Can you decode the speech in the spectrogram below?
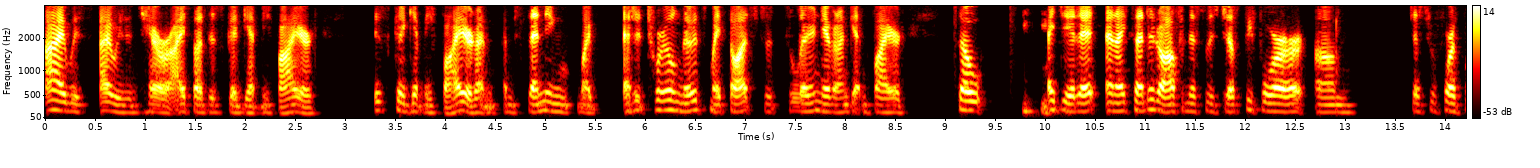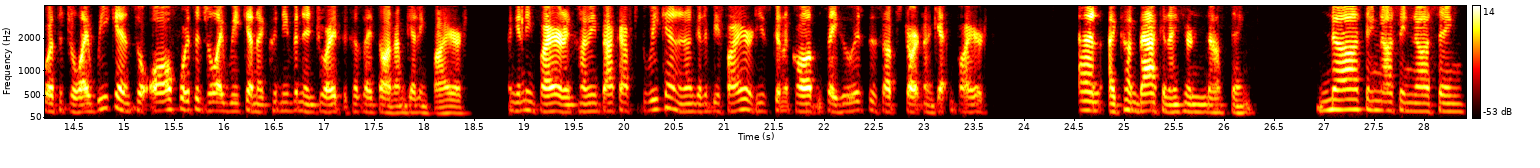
I was, I was in terror. I thought this could get me fired. This could get me fired. I'm, I'm sending my editorial notes, my thoughts to, to Larry Niven. I'm getting fired. So I did it, and I sent it off, and this was just before um, just before Fourth of July weekend. So all Fourth of July weekend, I couldn't even enjoy it because I thought I'm getting fired. I'm getting fired and coming back after the weekend and I'm going to be fired. He's going to call up and say, who is this upstart? And I'm getting fired. And I come back and I hear nothing, nothing, nothing, nothing.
